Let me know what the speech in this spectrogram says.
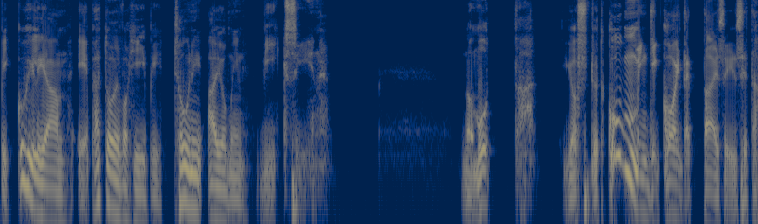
pikkuhiljaa epätoivo hiipi Tony Ajomin viiksiin. No mutta, jos nyt kumminkin koitettaisiin sitä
